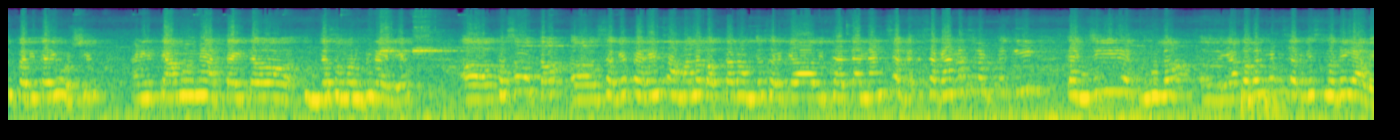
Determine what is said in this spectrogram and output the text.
तू कधीतरी होशील. आणि त्यामुळे मी आत्ता इथं तुमच्यासमोर उभी राहिली आहे. कसं होतं सगळे पेरेंट्स आम्हाला बघतात आमच्यासारख्या विद्यार्थ्यांना आणि सगळ्या सगळ्यांनाच वाटतं की त्यांची मुलं या गव्हर्नमेंट सर्व्हिसमध्ये यावे.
